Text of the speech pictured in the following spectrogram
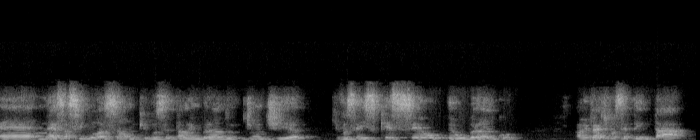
é, nessa simulação que você está lembrando de um dia que você esqueceu, deu branco, ao invés de você tentar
